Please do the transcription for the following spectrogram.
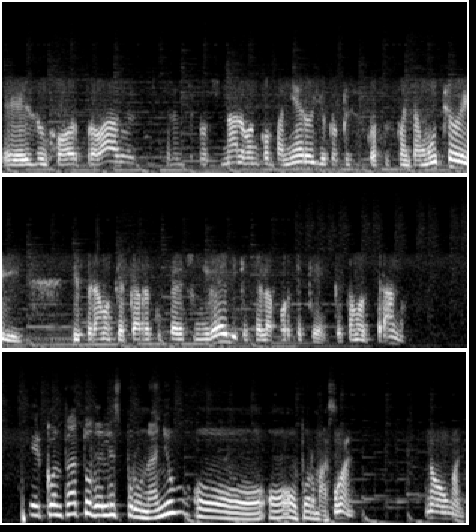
eh, es un jugador probado, es un excelente profesional, buen compañero, y yo creo que esas cosas cuentan mucho y, esperamos que acá recupere su nivel y que sea el aporte que, estamos esperando. ¿El contrato de él es por un año o, por más? Un No, un año.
